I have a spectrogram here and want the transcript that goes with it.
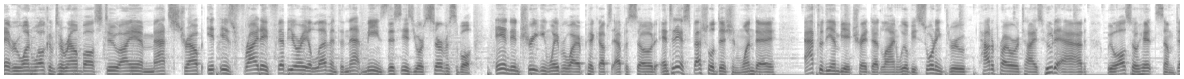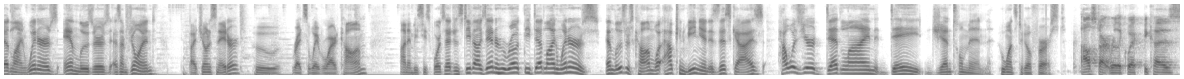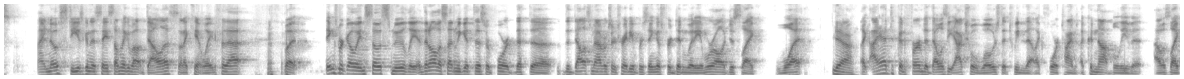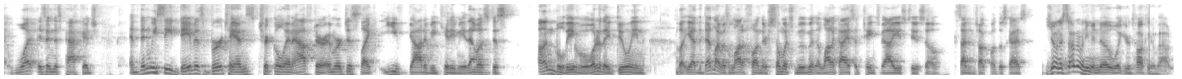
Hey everyone, welcome to Roundball Stew. I am Matt Stroud. It is Friday, February 11th, and that means this is your serviceable and intriguing waiver wire pickups episode. And today, a special edition, one day after the NBA trade deadline. We'll be sorting through how to prioritize who to add. We will also hit some deadline winners and losers as I'm joined by Jonas Nader, who writes the waiver wired column on NBC Sports Edge, and Steve Alexander, who wrote the deadline winners and losers column. What? How convenient is this, guys? How was your deadline day, gentlemen? Who wants to go first? I'll start really quick because I know Steve's going to say something about Dallas, and I can't wait for that. but things were going so smoothly, and then all of a sudden we get this report that the the Dallas Mavericks are trading Porzingis for Dinwiddie, and we're all just like, "What?" Yeah. Like I had to confirm that that was the actual Woj that tweeted that like four times. I could not believe it. I was like, what is in this package? And then we see Davis Bertans trickle in after, and we're just like, you've got to be kidding me. That was just unbelievable. What are they doing? But yeah, the deadline was a lot of fun. There's so much movement. A lot of guys have changed values too. So excited to talk about those guys. Jonas, I don't even know what you're talking about.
